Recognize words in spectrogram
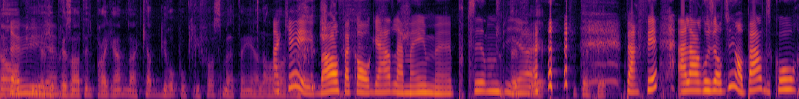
non. entrevue. Euh, j'ai présenté le programme dans quatre groupes au CRIFA ce matin. Alors, OK, bon, fait qu'on garde la même poutine. tout Puis, à fait. Tout à fait. parfait. Alors aujourd'hui, on parle du cours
